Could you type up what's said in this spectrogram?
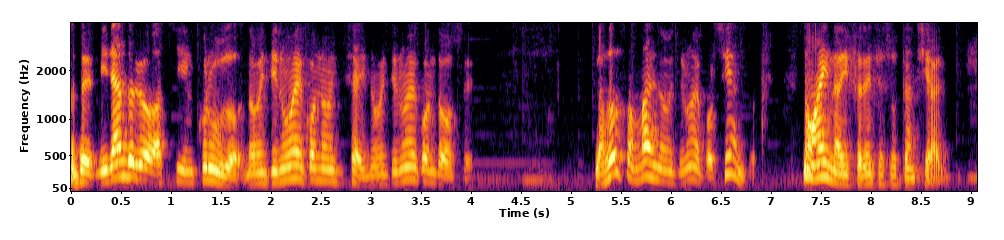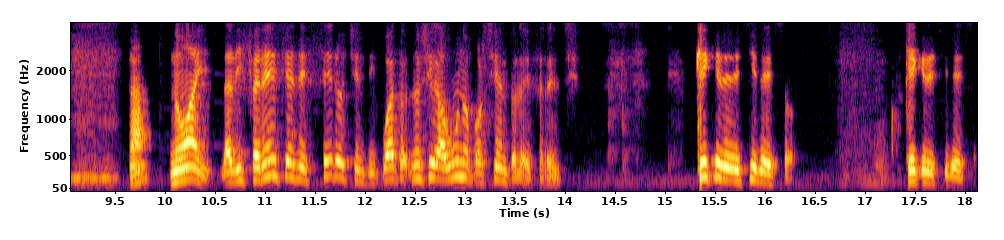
Entonces, mirándolo así en crudo, 99,96, 99,12. Las dos son más del 99%. No hay una diferencia sustancial. No hay. La diferencia es de 0,84, no llega a 1% la diferencia. ¿Qué quiere decir eso? ¿Qué quiere decir eso?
